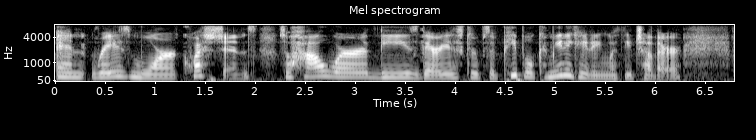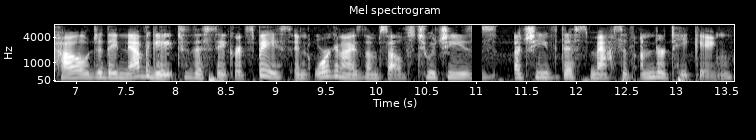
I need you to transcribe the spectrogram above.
and raise more questions. So, how were these various groups of people communicating with each other? How did they navigate to this sacred space and organize themselves to achieve achieve this massive undertaking?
